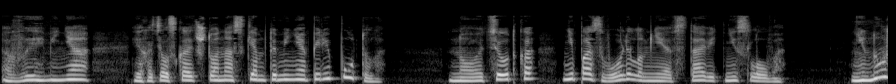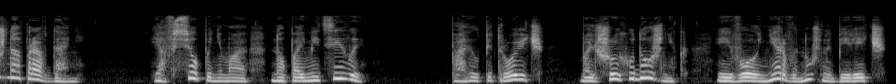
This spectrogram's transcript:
«Вы меня я хотел сказать, что она с кем-то меня перепутала, но тетка не позволила мне вставить ни слова. Не нужно оправданий. Я все понимаю, но поймите и вы. Павел Петрович — большой художник, и его нервы нужно беречь.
